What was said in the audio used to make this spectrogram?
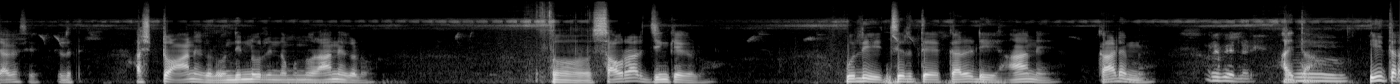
ಜಾಗ ಸಿಗುತ್ತೆ ಇರುತ್ತೆ ಅಷ್ಟು ಆನೆಗಳು ಒಂದು ಇನ್ನೂರಿಂದ ಮುನ್ನೂರು ಆನೆಗಳು ಸಾವಿರಾರು ಜಿಂಕೆಗಳು ಹುಲಿ ಚಿರತೆ ಕರಡಿ ಆನೆ ಕಾಡೆಮ್ಮೆ. ಆಯಿತಾ? ಈ ಥರ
